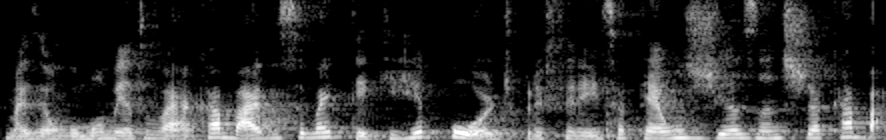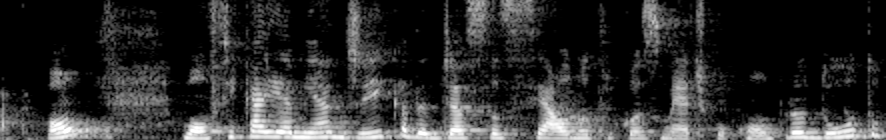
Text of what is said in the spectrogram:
mas em algum momento vai acabar e você vai ter que repor, de preferência até uns dias antes de acabar, tá bom? Bom, fica aí a minha dica de associar o nutricosmético com o produto.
